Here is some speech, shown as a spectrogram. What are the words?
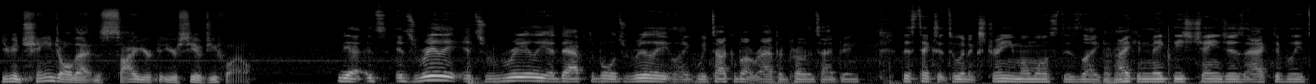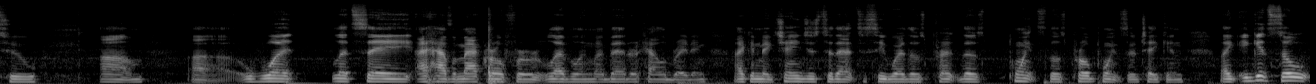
You can change all that inside your your CFG file. Yeah, it's it's really it's really adaptable. It's really like we talk about rapid prototyping. This takes it to an extreme almost. Is like Mm-hmm. I can make these changes actively to, um, uh, what let's say I have a macro for leveling my bed or calibrating. I can make changes to that to see where those pre- those points, those probe points are taken. Like it gets so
